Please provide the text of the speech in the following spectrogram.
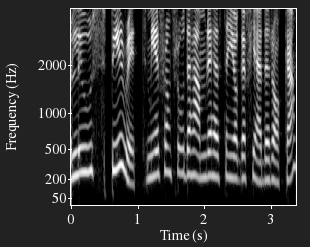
Blue Spirit. Mer från Frode Hamre. Hästen jagar fjärde raka.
